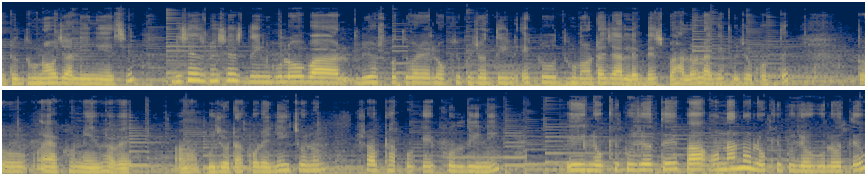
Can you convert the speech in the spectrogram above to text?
একটু ধুনোও জ্বালিয়ে নিয়েছি। বিশেষ বিশেষ দিনগুলো বা বৃহস্পতিবারে লক্ষ্মী পুজোর দিন একটু ধুনোটা জ্বাললে বেশ ভালো লাগে পুজো করতে। তো এখন এইভাবে পুজোটা করে নিই। চলুন, সব ঠাকুরকেই ফুল দিয়ে নিই। এই লক্ষ্মী পুজোতে বা অন্যান্য লক্ষ্মী পুজোগুলোতেও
